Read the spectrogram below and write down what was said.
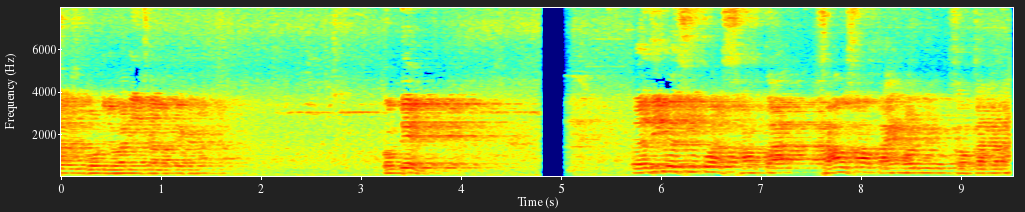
ᱥᱮᱱ ᱜᱚᱰ ᱡᱚᱦᱟᱨᱤᱧ ᱪᱟᱞ ᱟᱯᱮ ᱠᱟᱱᱟ ᱛᱚᱵᱮ ᱟᱹᱫᱤᱵᱟᱹᱥᱤ ᱠᱚᱣᱟᱜ ᱥᱟᱶᱛᱟ ᱥᱟᱶ ᱥᱟᱶ ᱛᱟᱭᱚᱢ ᱦᱚᱲ ᱜᱮᱵᱚᱱ ᱥᱟᱶᱛᱟ ᱠᱟᱱᱟ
